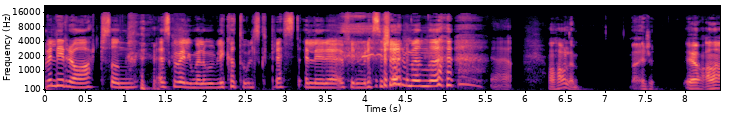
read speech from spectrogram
veldig rart sånn Jeg skal velge mellom å bli katolsk prest eller filmregissør, men eh, Han har vel en Unnskyld. Ja, han, har,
